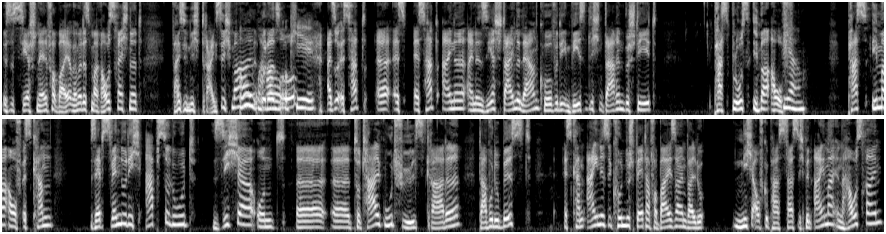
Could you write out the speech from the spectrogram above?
ist es sehr schnell vorbei. Aber wenn man das mal rausrechnet, weiß ich nicht, 30 Mal oh, wow, oder so. Okay. Also es hat, äh, es, es hat eine, eine sehr steile Lernkurve, die im Wesentlichen darin besteht, pass bloß immer auf. Ja. Pass immer auf. Es kann, selbst wenn du dich absolut sicher und äh, äh, total gut fühlst, gerade da, wo du bist, es kann eine Sekunde später vorbei sein, weil du nicht aufgepasst hast. Ich bin einmal in ein Haus rein,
